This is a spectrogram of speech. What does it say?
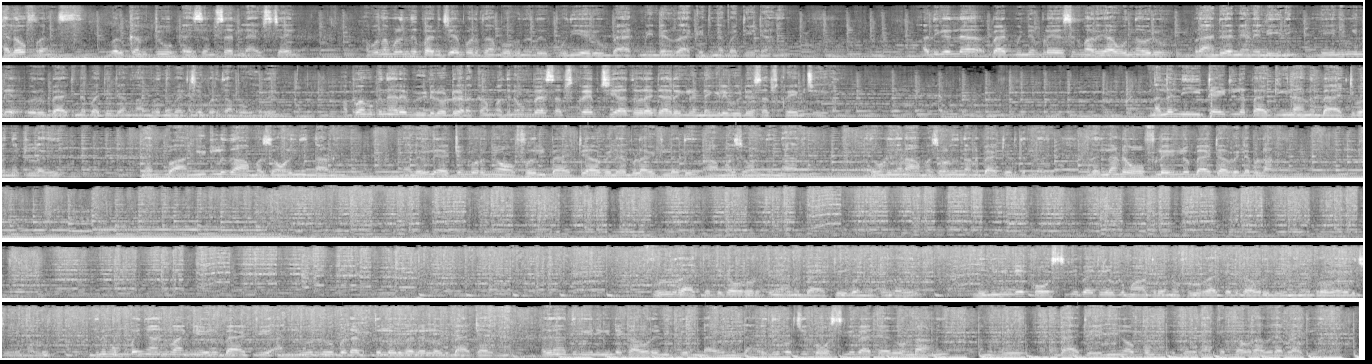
Hello friends welcome to S M set lifestyle അപ്പോൾ നമ്മളിന്ന് പരിചയപ്പെടുത്താൻ പോകുന്നത് പുതിയൊരു ബാഡ്മിന്റൺ റാക്കറ്റിനെ പറ്റിയിട്ടാണ്. അധികമല്ല ബാഡ്മിന്റൺ പ്ലേയേഴ്സിനും അറിയാവുന്ന ഒരു ബ്രാൻഡ് തന്നെയാണ് ലീനിങ് ലീനിങ്ങിന്റെ ഒരു ബാറ്റിനെ പറ്റിയിട്ടാണ് നമ്മളിന്ന് പരിചയപ്പെടുത്താൻ പോകുന്നത്. അപ്പോൾ നമുക്ക് നേരെ വീഡിയോയിലോട്ട് കിടക്കാം. അതിനു മുമ്പേ സബ്സ്ക്രൈബ് ചെയ്യാത്തവരായിട്ട് ആരെങ്കിലും ഉണ്ടെങ്കിൽ വീഡിയോ സബ്സ്ക്രൈബ് ചെയ്യുക. നല്ല നീറ്റായിട്ടുള്ള പാക്കിങ്ങിലാണ് ബാറ്റ് വന്നിട്ടുള്ളത്. ഞാൻ വാങ്ങിയിട്ടുള്ളത് ആമസോണിൽ നിന്നാണ്. നിലവിൽ ഏറ്റവും കുറഞ്ഞ ഓഫറിൽ ബാറ്റ് അവൈലബിൾ ആയിട്ടുള്ളത് ആമസോണിൽ നിന്നാണ്. അതുകൊണ്ട് ഞാൻ ആമസോണിൽ നിന്നാണ് ബാറ്റ് എടുത്തിട്ടുള്ളത്. അതല്ലാണ്ട് ഓഫ്ലൈനിലും ബാറ്റ് അവൈലബിൾ ആണ്. ഫുൾ റാക്കറ്റ് കവർ കവറോടൊക്കെയാണ് ബാറ്റ് വന്നിട്ടുള്ളത്. ലീനിങ്ങിന്റെ കോസ്റ്റ്ലി ബാറ്റുകൾക്ക് മാത്രമേ full racket cover Li Ning provide ചെയ്യുന്നുള്ളൂ. ഇതിനു മുമ്പ് ഞാൻ വാങ്ങിയ ഒരു ബാറ്റ് അഞ്ഞൂറ് രൂപയുടെ അടുത്തുള്ള ഒരു വിലയുള്ള ഒരു ബാറ്റായിരുന്നു അതിനകത്ത് ലീനിങ്ങിന്റെ കവർ എനിക്ക് ഉണ്ടായിരുന്നില്ല. ഇത് കുറച്ച് കോസ്റ്റ്ലി ബാറ്റ് ആയതുകൊണ്ടാണ് നമുക്ക് ഇത് റാക്കറ്റ് കവർ അവൈലബിൾ ആയിട്ടുള്ളത്.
